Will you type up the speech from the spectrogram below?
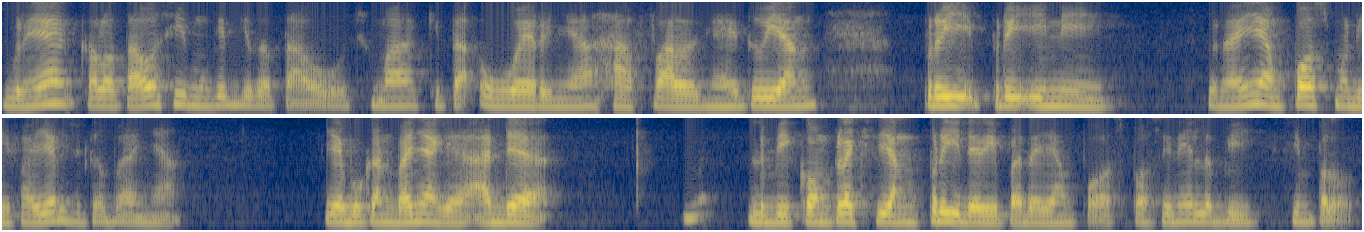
sebenarnya kalau tahu sih mungkin kita tahu, cuma kita aware-nya, hafalnya itu yang pre-pre ini. Sebenarnya yang post modifier juga banyak. Ya bukan banyak ya, ada lebih kompleks yang pre daripada yang post. Post ini lebih simple.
